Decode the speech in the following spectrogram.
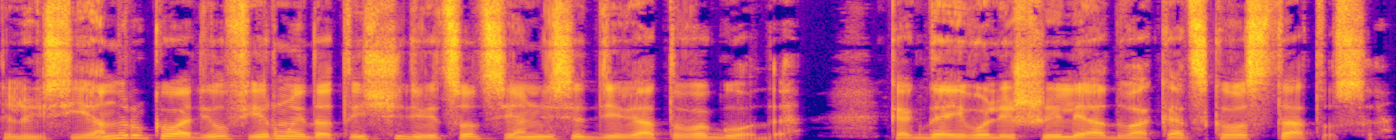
Люсьен руководил фирмой до 1979 года, когда его лишили адвокатского статуса.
